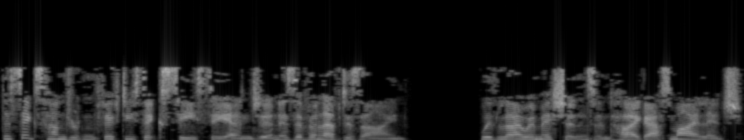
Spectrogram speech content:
The 656cc engine is of a LEV design, with low emissions and high gas mileage.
